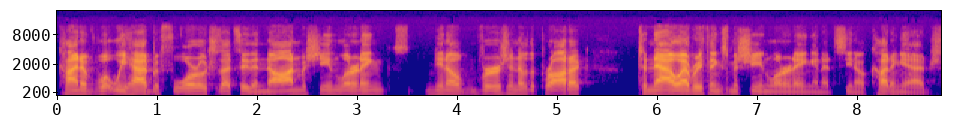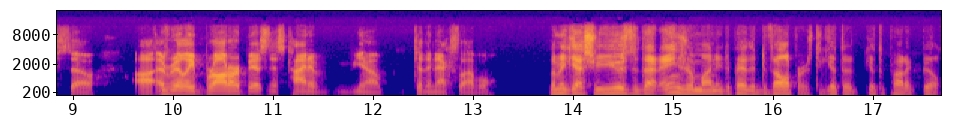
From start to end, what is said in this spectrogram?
kind of what we had before, which is I'd say the non-machine learning, you know, version of the product, to now everything's machine learning and it's you know cutting edge. So uh, it really brought our business kind of you know to the next level Let me guess, you used that angel money to pay the developers to get the get the product built.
